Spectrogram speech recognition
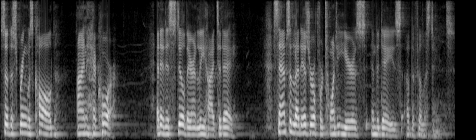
So the spring was called Ein Hakkore, and it is still there in Lehi today. Samson led Israel for 20 years in the days of the Philistines.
